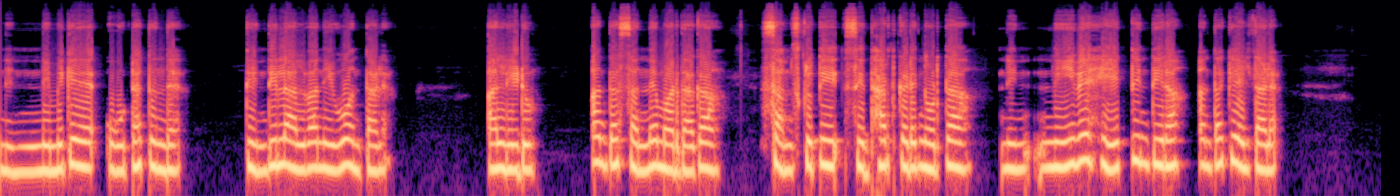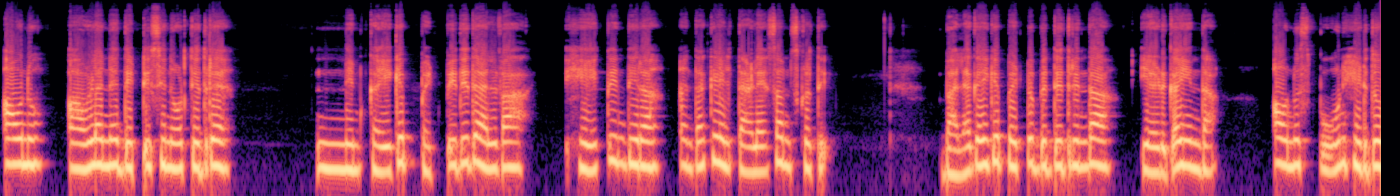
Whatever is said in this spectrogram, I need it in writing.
"ನಿನ್- ನಿಮಗೆ ಊಟ ತಂದೆ, ತಿಂದಿಲ್ಲ ಅಲ್ವಾ ನೀವು? ಅಂತಾಳೆ. ಅಲ್ಲಿಡು ಅಂತ ಸನ್ನೆ ಮಾಡಿದಾಗ ಸಂಸ್ಕೃತಿ ಸಿದ್ಧಾರ್ಥ್ ಕಡೆಗೆ ನೋಡ್ತಾ, ನಿನ್, ನೀವೇ ಹೇಗ್ ತಿಂತೀರಾ? ಅಂತ ಕೇಳ್ತಾಳೆ. ಅವನು ಅವಳನ್ನೇ ದಿಟ್ಟಿಸಿ ನೋಡ್ತಿದ್ರೆ, ನಿಮ್ ಕೈಗೆ ಪೆಟ್ ಬಿದ್ದಿದೆ ಅಲ್ವಾ? ಹೇಗ್ ತಿಂತೀರಾ? ಅಂತ ಕೇಳ್ತಾಳೆ ಸಂಸ್ಕೃತಿ. ಬಲಗೈಗೆ ಪೆಟ್ಟು ಬಿದ್ದಿದ್ರಿಂದ ಎಡಗೈಯಿಂದ ಅವನು ಸ್ಪೂನ್ ಹಿಡಿದು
